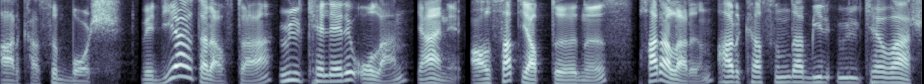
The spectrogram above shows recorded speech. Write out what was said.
arkası boş ve diğer tarafta ülkeleri olan yani alsat yaptığınız paraların arkasında bir ülke var.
